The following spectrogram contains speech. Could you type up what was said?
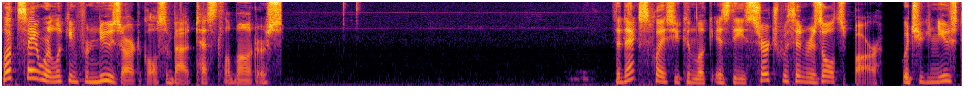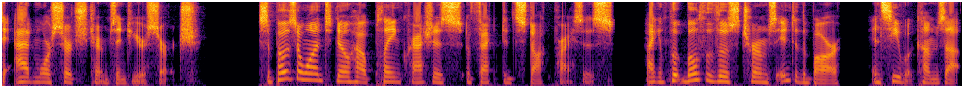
Let's say we're looking for news articles about Tesla Motors. The next place you can look is the Search Within Results bar, which you can use to add more search terms into your search. Suppose I wanted to know how plane crashes affected stock prices. I can put both of those terms into the bar and see what comes up.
